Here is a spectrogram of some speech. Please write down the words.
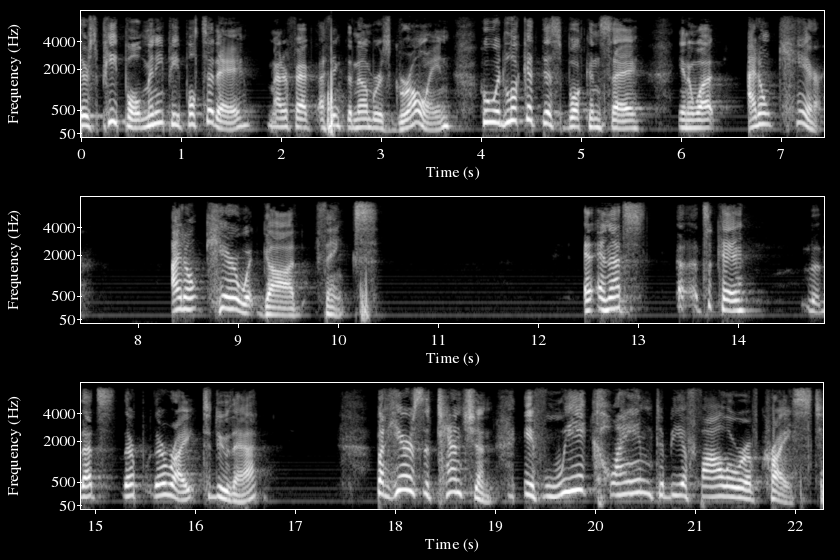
there's people, many people today, matter of fact, I think the number is growing, who would look at this book and say, you know what, I don't care. I don't care what God thinks. And, and that's, that's okay. That's, they're, they're right to do that. But here's the tension. If we claim to be a follower of Christ,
